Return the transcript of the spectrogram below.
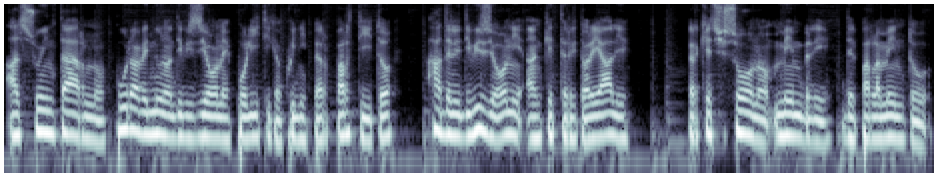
al suo interno, pur avendo una divisione politica, quindi per partito, ha delle divisioni anche territoriali, perché ci sono membri del Parlamento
